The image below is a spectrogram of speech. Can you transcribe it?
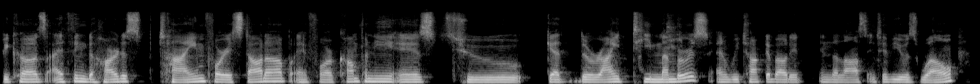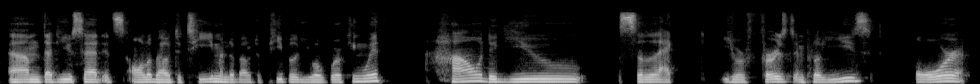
because I think the hardest time for a startup and for a company is to get the right team members and we talked about it in the last interview as well um, that you said it's all about the team and about the people you are working with how did you select your first employees or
